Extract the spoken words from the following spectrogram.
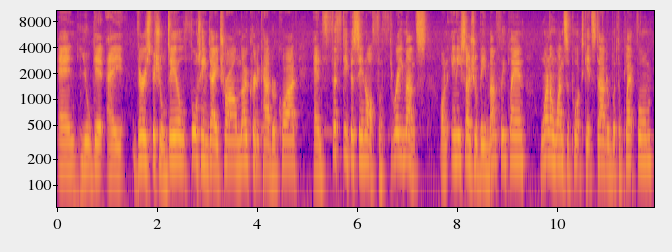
and you'll get a very special deal 14 day trial, no credit card required, and 50% off for three months on any Social monthly plan, one on one support to get started with the platform,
